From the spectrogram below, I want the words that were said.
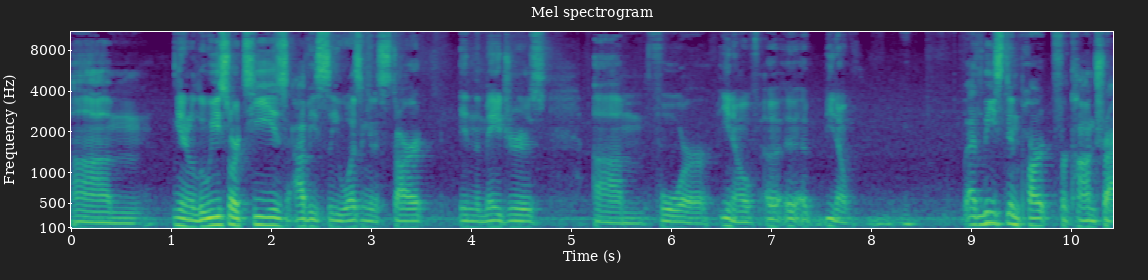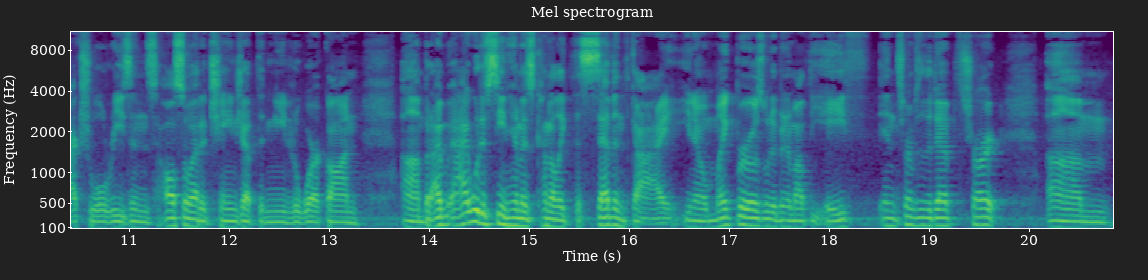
Um, you know, Luis Ortiz obviously wasn't going to start in the majors um, for you know, uh, uh, you know, at least in part for contractual reasons. Also had a changeup that he needed to work on. Um, but I, I, would have seen him as kind of like the seventh guy. You know, Mike Burrows would have been about the eighth in terms of the depth chart. Um,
